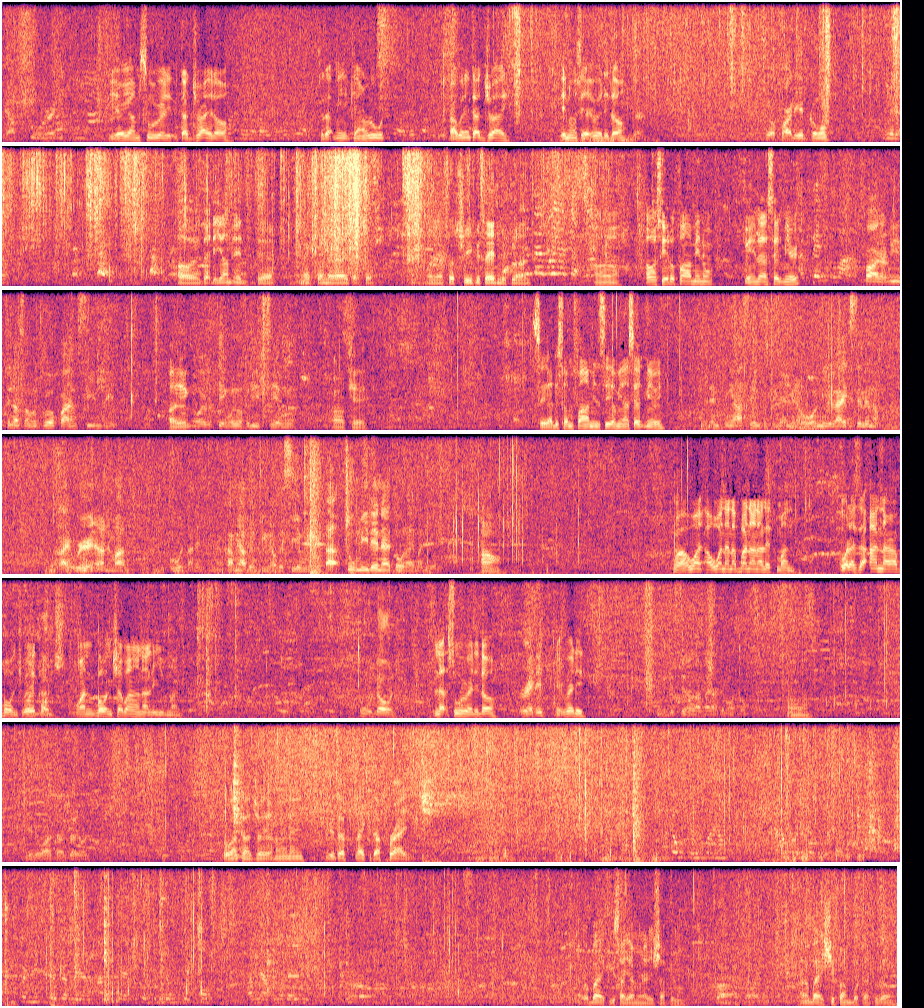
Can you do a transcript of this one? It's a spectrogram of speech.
Yeah, I'm so ready. Yeah, yeah, I'm so ready. It a dry though. So that means it can root. And when it a dry, you know say it ready though. So how far the head come up? Yeah. Oh, uh, oh is that the yam head? Yeah. Next one the right also. When you so three piece of head me plant. Oh. Oh, so you do farming now? When you done St. Mary? Father do it you know, so we grow up and see him do it. Oh, you, know everything, we know if we do it same way. okay. So you do some farming, see me and St. Mary? So them thing are simple thing to me now. What me like still you know. Like rearing animal. Goat and them. Because have them up the same way. But uh, two me there in the town, I'm a day. Oh. Well, uh, one and a banana left, man. What is the hand or a bunch? Where One bunch. One bunch of banana leave, man. Two down. That's so ready, though. Ready? Ready? You can still long and them out. Oh. Yeah, the water dry out. The water dry out now, you have like a fry. I go buy a piece of yam in the shop, you know. I buy chiffon butter too, though.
